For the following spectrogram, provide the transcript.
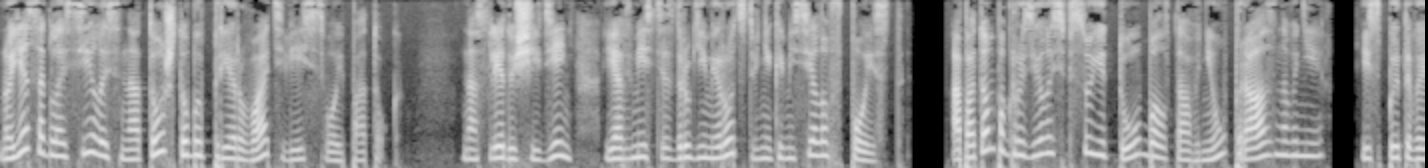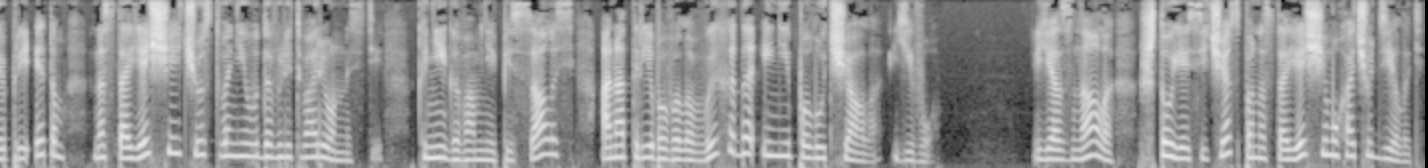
но я согласилась на то, чтобы прервать весь свой поток. На следующий день я вместе с другими родственниками села в поезд, а потом погрузилась в суету, болтовню, празднование, испытывая при этом настоящее чувство неудовлетворенности. Книга во мне писалась, она требовала выхода и не получала его. Я знала, что я сейчас по-настоящему хочу делать.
